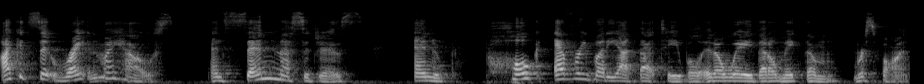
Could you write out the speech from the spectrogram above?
I could sit right in my house and send messages and poke everybody at that table in a way that'll make them respond.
